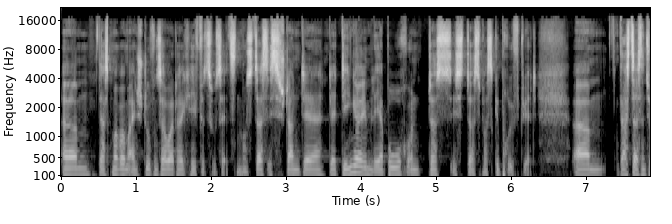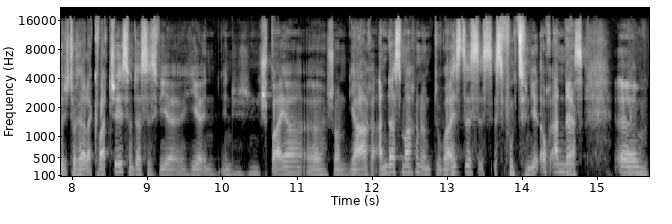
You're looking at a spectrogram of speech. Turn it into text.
ähm, dass man beim Einstufen-Sauerteig Hefe zusetzen muss. Das ist Stand der, der Dinge im Lehrbuch und das ist das, was geprüft wird. Ähm, dass das natürlich totaler Quatsch ist und dass es wir hier in, in Speyer äh, schon Jahre anders machen und du weißt es, es, es funktioniert auch anders. Ja. Ähm,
